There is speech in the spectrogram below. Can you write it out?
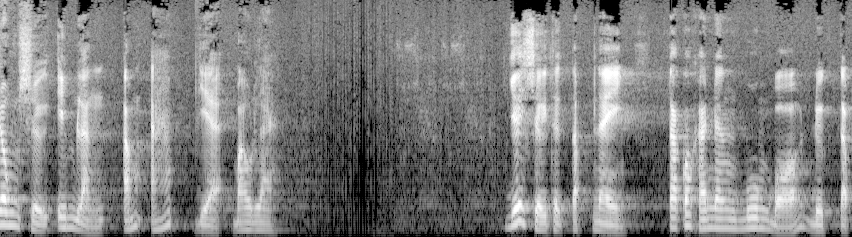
trong sự im lặng, ấm áp và bao la. Với sự thực tập này, ta có khả năng buông bỏ được tập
